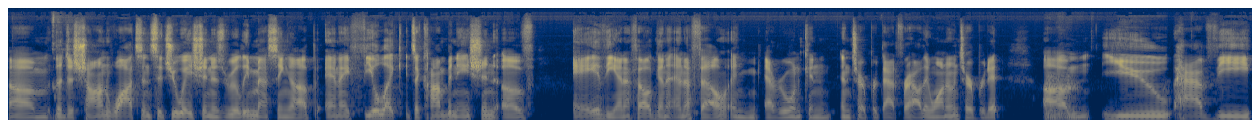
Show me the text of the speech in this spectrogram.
Um, the Deshaun Watson situation is really messing up, and I feel like it's a combination of a the NFL going to NFL, and everyone can interpret that for how they want to interpret it. Um, you have the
